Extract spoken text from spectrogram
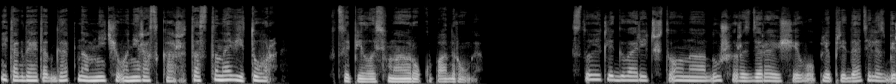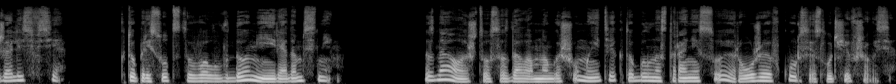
«И тогда этот гад нам ничего не расскажет. Останови, Тор!» — вцепилась в мою руку подруга. Стоит ли говорить, что на душераздирающие вопли предателя сбежались все, кто присутствовал в доме и рядом с ним? Знала, что создала много шума, и те, кто был на стороне Сойера, уже в курсе случившегося.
